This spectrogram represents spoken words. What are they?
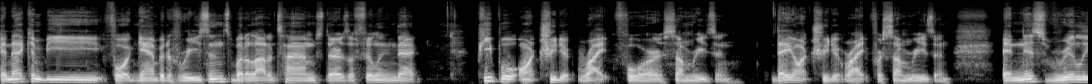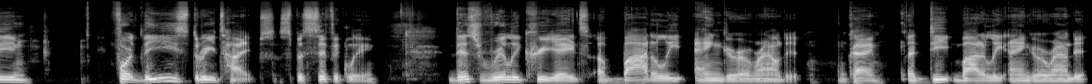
and that can be for a gambit of reasons but a lot of times there's a feeling that people aren't treated right for some reason. They aren't treated right for some reason. And this really for these three types specifically this really creates a bodily anger around it okay? A deep bodily anger around it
